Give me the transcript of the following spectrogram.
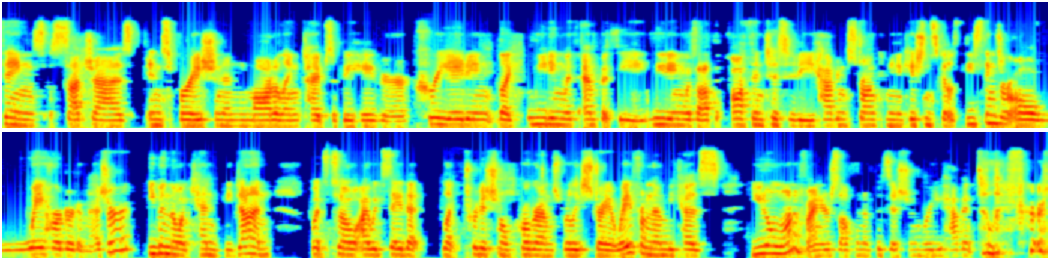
things such as inspiration and modeling types of behavior, creating, like leading with empathy, leading with authenticity, having strong communication skills. These things are all way harder to measure, even though it can be done. But so I would say that like traditional programs really stray away from them because you don't want to find yourself in a position where you haven't delivered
